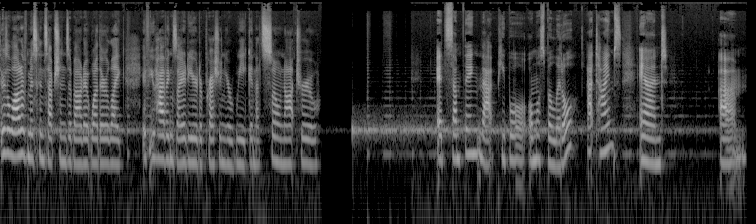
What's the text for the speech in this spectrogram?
there's a lot of misconceptions about it, whether, like, if you have anxiety or depression, you're weak, and that's so not true. It's something that people almost belittle at times, and um,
